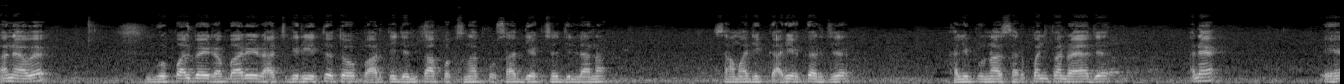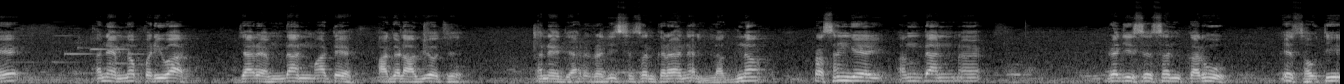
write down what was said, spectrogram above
અને હવે ગોપાલભાઈ રબારી રાજગીરી તો ભારતીય જનતા પક્ષના કોષાધ્યક્ષ છે, જિલ્લાના સામાજિક કાર્યકર છે. ખલીપુરના સરપંચ પણ રહ્યા છે. અને એ અને એમનો પરિવાર જ્યારે અંગદાન માટે આગળ આવ્યો છે અને જ્યારે રજિસ્ટ્રેશન કરાય અને લગ્ન પ્રસંગે અંગદાન રજિસ્ટ્રેશન કરવું એ સૌથી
